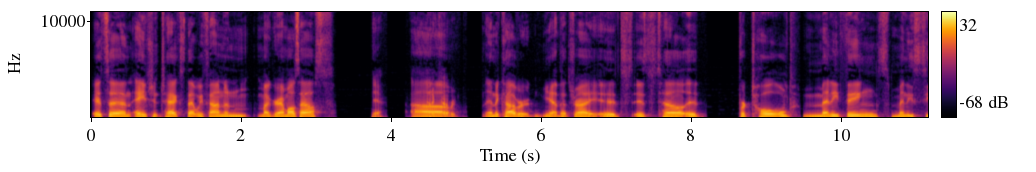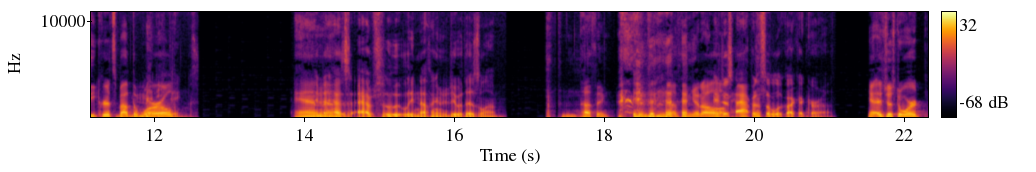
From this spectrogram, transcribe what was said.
it's an ancient text that we found in my grandma's house. Yeah, uh, In a cupboard. In a cupboard. Yeah, that's right. It's it's tell it foretold many things, many secrets about the Many world, things. And, And, it uh, has absolutely nothing to do with Islam. nothing, nothing at all. It just happens to look like a Quran. yeah, it's just a word.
